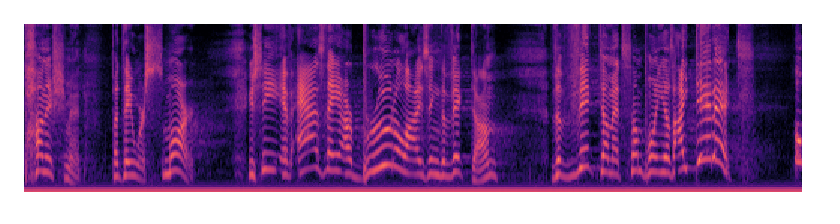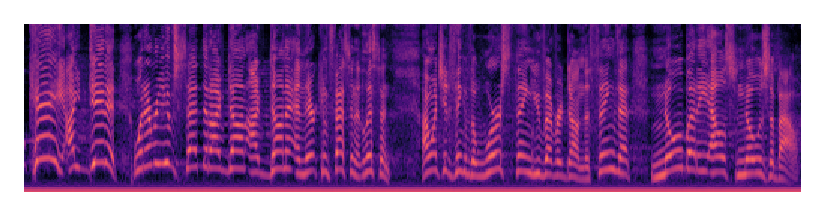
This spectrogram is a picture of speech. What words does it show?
punishment, but they were smart. You see, if as they are brutalizing the victim, the victim at some point yells, I did it. Okay, I did it. Whatever you've said that I've done, I've done it, and they're confessing it. Listen, I want you to think of the worst thing you've ever done, the thing that nobody else knows about,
